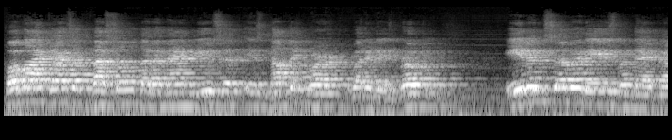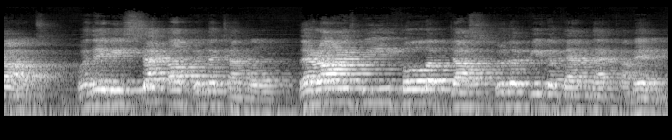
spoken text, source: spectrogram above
For like as a vessel that a man useth is nothing worth when it is broken, even so it is when their gods, when they be set up in the temple, their eyes be full of dust through the feet of them that come in.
